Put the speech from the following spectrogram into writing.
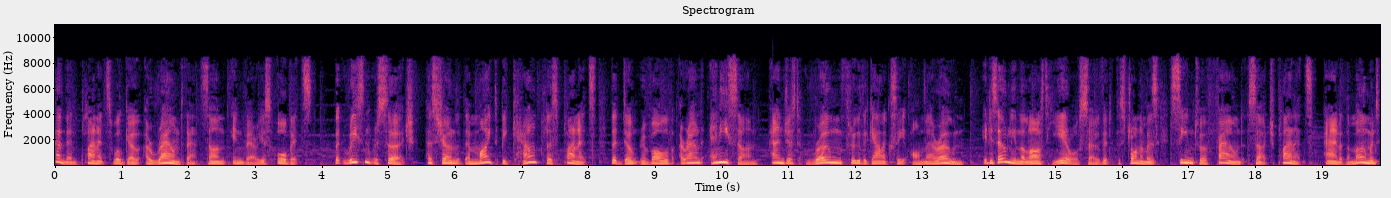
and then planets will go around that sun in various orbits. But recent research has shown that there might be countless planets that don't revolve around any sun and just roam through the galaxy on their own. It is only in the last year or so that astronomers seem to have found such planets, and at the moment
